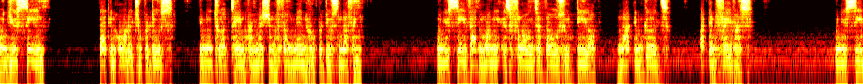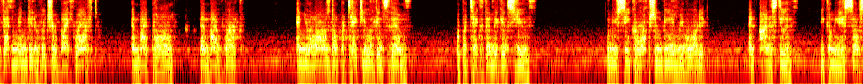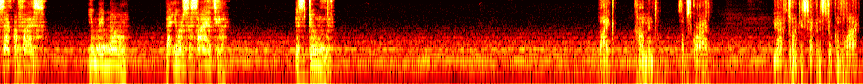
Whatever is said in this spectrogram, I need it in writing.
When you see that in order to produce, you need to obtain permission from men who produce nothing. When you see that money is flowing to those who deal not in goods, but in favors. When you see that men get richer by graft and by pull than by work, and your laws don't protect you against them, or protect them against you. When you see corruption being rewarded and honesty becoming a self sacrifice, you may know that your society is doomed. Like, comment, subscribe. You have 20 seconds to comply.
